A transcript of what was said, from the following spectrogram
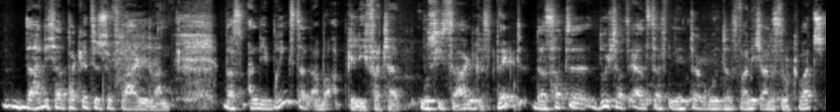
Da hatte ich ein paar kritische Fragen dran. Was Andi Brinks dann aber abgeliefert hat, muss ich sagen, Respekt. Das hatte durchaus ernsthaften Hintergrund. Das war nicht alles nur Quatsch,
